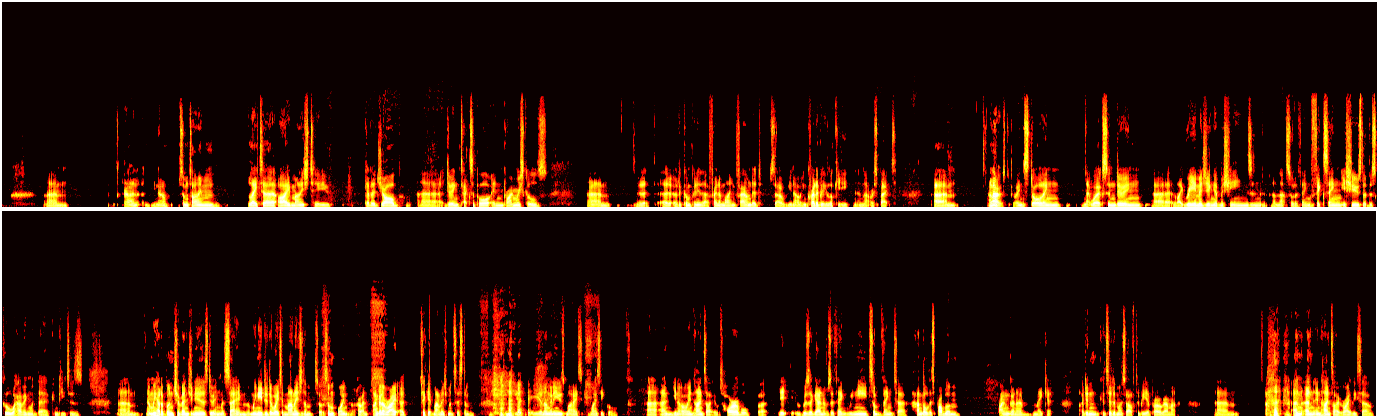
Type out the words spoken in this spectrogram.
um, and you know, sometime later, I managed to get a job uh, doing tech support in primary schools. Um, at, at, a company that a friend of mine founded. So, you know, incredibly lucky in that respect. Um, and I was installing networks and doing uh, like re-imaging of machines and, and that sort of thing, fixing issues that the school were having with their computers. Um, and we had a bunch of engineers doing the same, and we needed a way to manage them. So at some point, I went, I'm going to write a ticket management system, and I'm going to use my MySQL. Uh, and you know, in hindsight, it was horrible, but it, it, was again, it was a thing. We need something to handle this problem. I'm gonna make it. I didn't consider myself to be a programmer, um, and and in hindsight, rightly so.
